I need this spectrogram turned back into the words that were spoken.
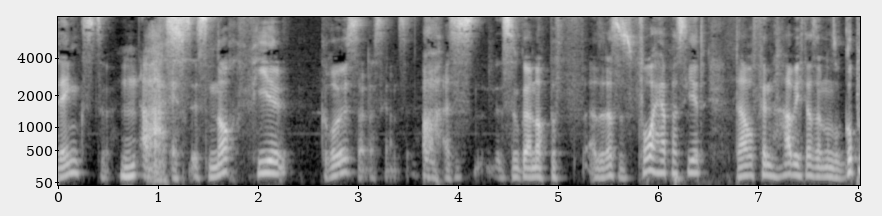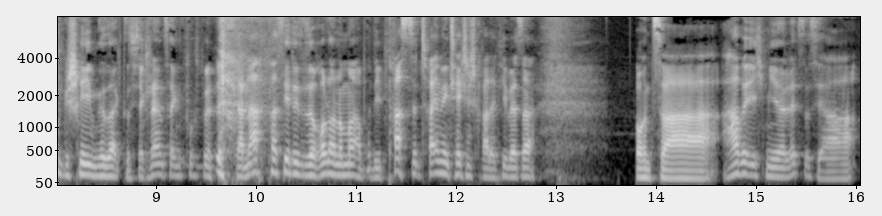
denkst du. Hm, ah, Es ist noch viel größer, das Ganze. Also es ist, ist sogar noch, also das ist vorher passiert. Daraufhin habe ich das in unsere Gruppe geschrieben, gesagt, dass ich der Kleinanzeigenfuchs bin. Danach passierte diese Rollernummer, aber die passte timing-technisch gerade viel besser. Und zwar habe ich mir letztes Jahr,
